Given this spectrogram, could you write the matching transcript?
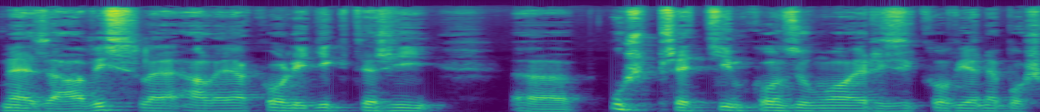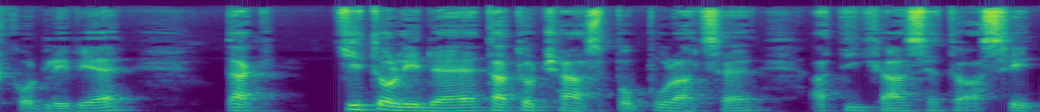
nezávislé, ale jako lidi, kteří uh, už předtím konzumovali rizikově nebo škodlivě, tak tito lidé, tato část populace, a týká se to asi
